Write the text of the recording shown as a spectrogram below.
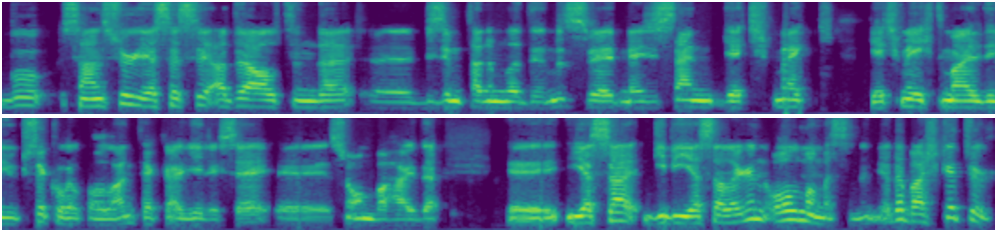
bu sansür yasası adı altında e, bizim tanımladığımız ve meclisten geçmek geçme ihtimali de yüksek olan tekrar gelirse e, sonbaharda e, yasa gibi yasaların olmamasının ya da başka tür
